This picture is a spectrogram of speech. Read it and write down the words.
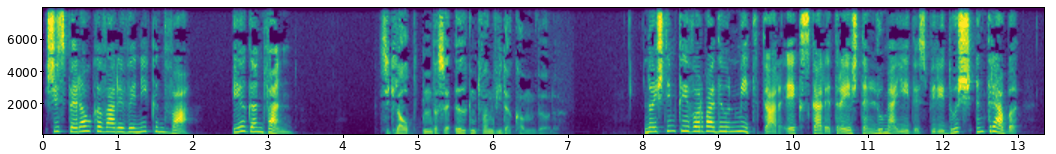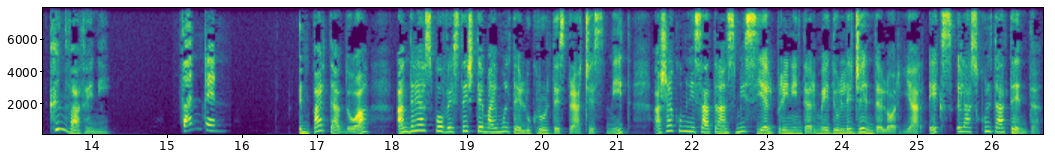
Și sperau că va reveni cândva, irgendwann. Sie glaubten, dass er irgendwann wiederkommen würde. Noi știm că e vorba de un mit, dar ex care trăiește în lumea ei de spiriduși întreabă, când va veni? Wann denn? În partea a doua, Andreas povestește mai multe lucruri despre acest mit, așa cum ni s-a transmis el prin intermediul legendelor, iar ex îl ascultă atentă.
